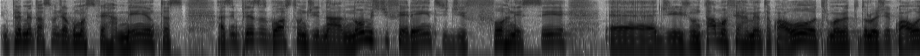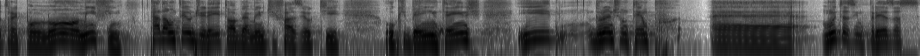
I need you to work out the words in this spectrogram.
implementação de algumas ferramentas. As empresas gostam de dar nomes diferentes, de fornecer, é, de juntar uma ferramenta com a outra, uma metodologia com a outra e pôr um nome, enfim. Cada um tem o direito, obviamente, de fazer o que, o que bem entende. E durante um tempo é, muitas empresas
